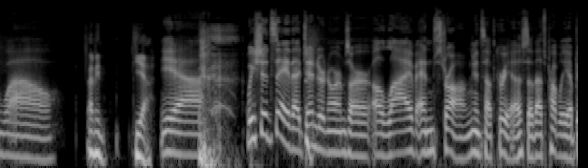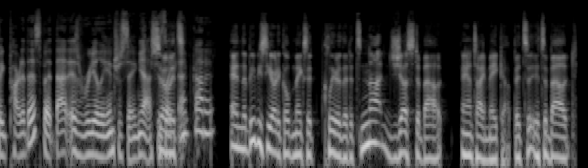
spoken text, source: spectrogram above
Wow. I mean, yeah. Yeah. We should say that gender norms are alive and strong in South Korea, so that's probably a big part of this. But that is really interesting. Yeah, she's So like, it's- "I've got it. And the BBC article makes it clear that it's not just about anti-makeup. It's it's about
